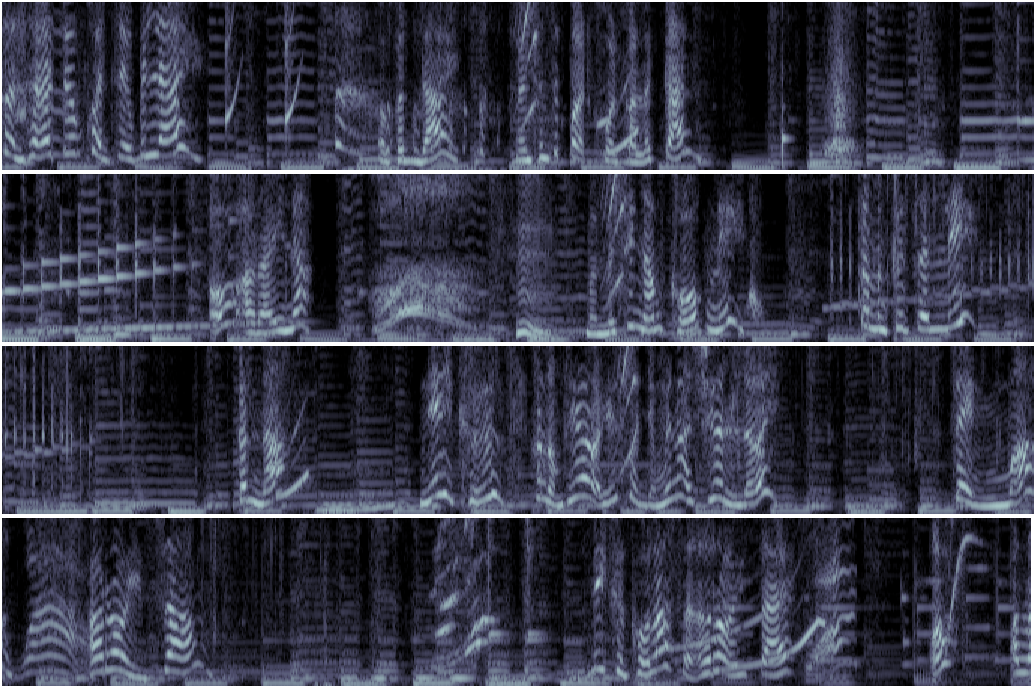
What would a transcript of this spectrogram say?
ส่วนเธอดื่มขวดจิ๋วไปเลย เอาก็ได้ งั้นฉันจะเปิดขวดก่อนละกัน โอ้ อะไรนะมันไม่ใช่น้ำโค้กนี่ แต่มันคือเจลลี่ กันนะ นี่คือขนมที่อร่อยที่สุดยังไม่น่าเชื่อเลย เจ๋งมากอร่อยจัง นี่คือโคลาแสนอร่อยแต่ What? โอ๊ะอะไร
